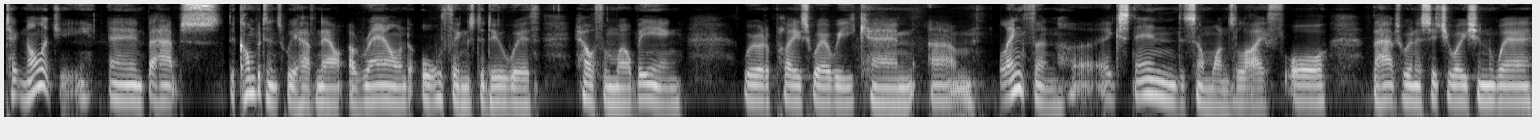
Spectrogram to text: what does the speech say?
technology and perhaps the competence we have now around all things to do with health and well-being we're at a place where we can um, lengthen, uh, extend someone's life, or perhaps we're in a situation where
